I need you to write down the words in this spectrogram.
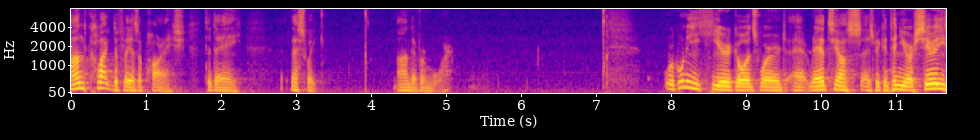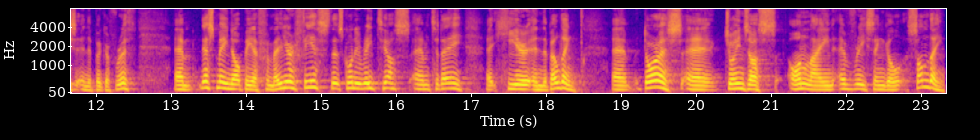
and collectively as a parish today this week and evermore. We're going to hear God's word uh, read to us as we continue our series in the book of Ruth. Um, this may not be a familiar face that's going to read to us um, today uh, here in the building. Um, Doris uh, joins us online every single Sunday.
